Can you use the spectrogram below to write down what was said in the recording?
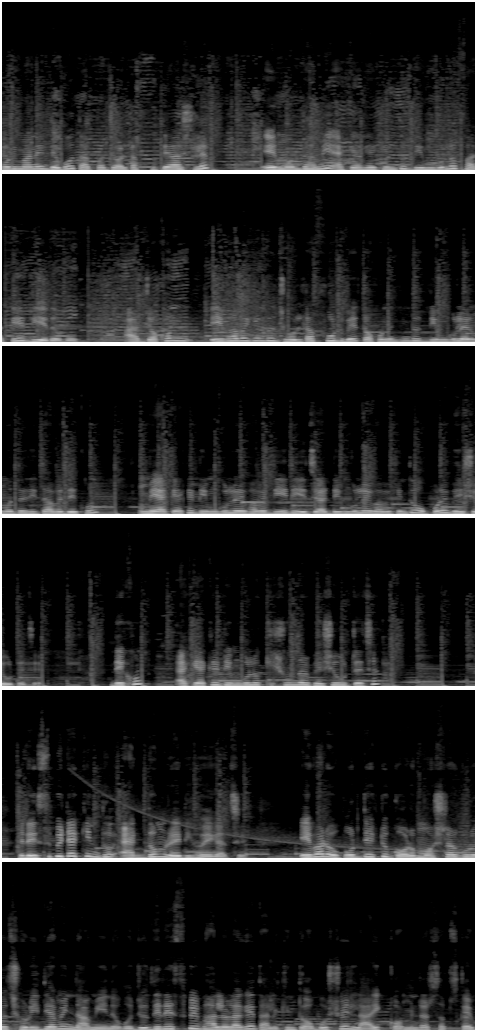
পরিমাণে দেবো, তারপর জলটা ফুটে আসলে এর মধ্যে আমি একে একে কিন্তু ডিমগুলো ফাটিয়ে দিয়ে দেবো। আর যখন এইভাবে কিন্তু ঝোলটা ফুটবে, তখনও কিন্তু ডিমগুলো এর মধ্যে দিতে হবে। দেখুন, আমি একে একে ডিমগুলো এভাবে দিয়ে দিয়েছি আর ডিমগুলো এভাবে কিন্তু ওপরে ভেসে উঠেছে। দেখুন, একে একে ডিমগুলো কী সুন্দর ভেসে উঠেছে। রেসিপিটা কিন্তু একদম রেডি হয়ে গেছে। এবার ওপর দিয়ে একটু গরম মশলার গুঁড়ো ছড়িয়ে দিয়ে আমি নামিয়ে নেব। যদি রেসিপি ভালো লাগে, তাহলে কিন্তু অবশ্যই লাইক কমেন্ট আর সাবস্ক্রাইব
